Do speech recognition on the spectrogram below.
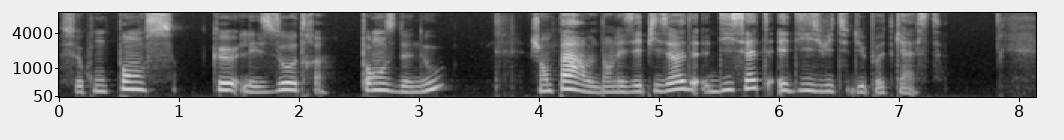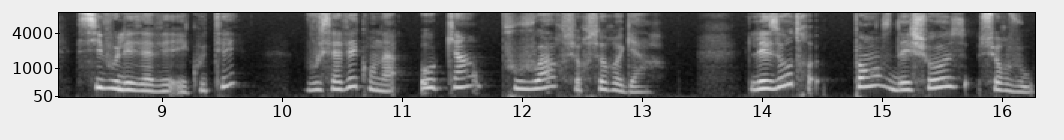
ce qu'on pense que les autres pensent de nous, j'en parle dans les épisodes 17 et 18 du podcast. Si vous les avez écoutés, vous savez qu'on n'a aucun pouvoir sur ce regard. Les autres pensent des choses sur vous,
